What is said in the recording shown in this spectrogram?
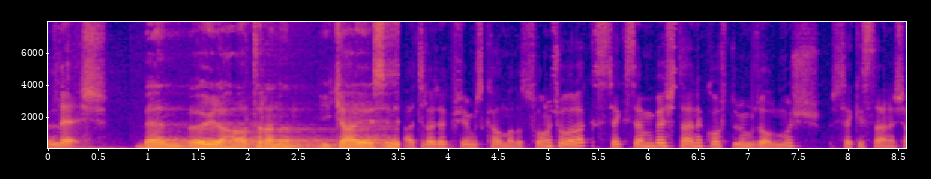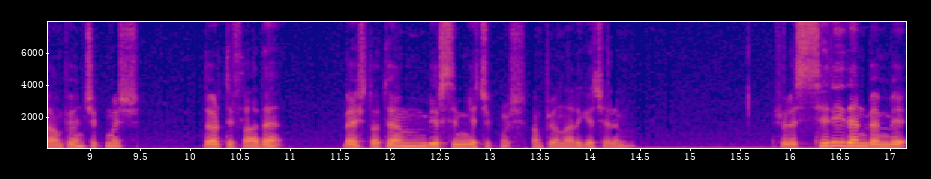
Leş. Ben böyle hatıranın hikayesini... Açılacak bir şeyimiz kalmadı. Sonuç olarak 85 tane kostümümüz olmuş. 8 tane şampiyon çıkmış. 4 ifade, 5 totem, 1 simge çıkmış. Şampiyonları geçelim. Şöyle seriden ben bir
